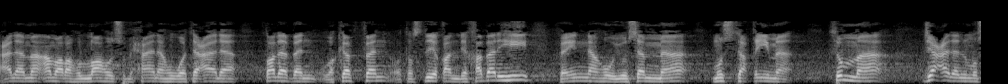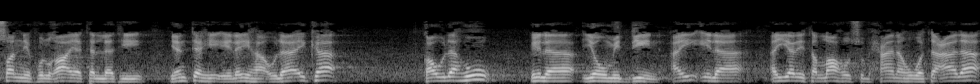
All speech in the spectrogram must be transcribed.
على ما أمره الله سبحانه وتعالى طلبا وكفا وتصديقا لخبره فإنه يسمى مستقيما ثم جعل المصنف الغاية التي ينتهي إليها أولئك قوله إلى يوم الدين أي إلى أن يرث الله سبحانه وتعالى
